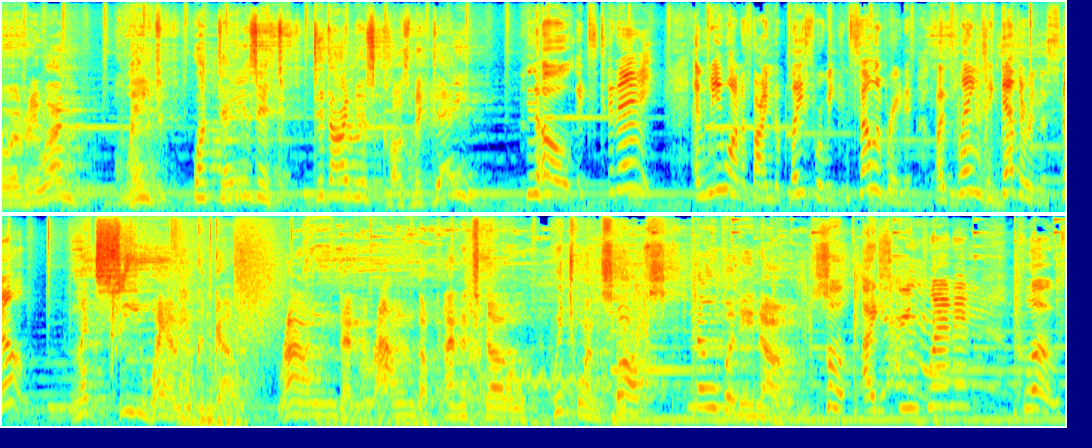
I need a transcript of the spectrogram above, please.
Hello, everyone. Wait, what day is it? Did I miss Cosmic Day? No, it's today. And we want to find a place where we can celebrate it by playing together in the snow. Let's see where you can go. Round and round the planets go. Which one stops? Nobody knows. Huh, Ice Cream Planet? Close,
